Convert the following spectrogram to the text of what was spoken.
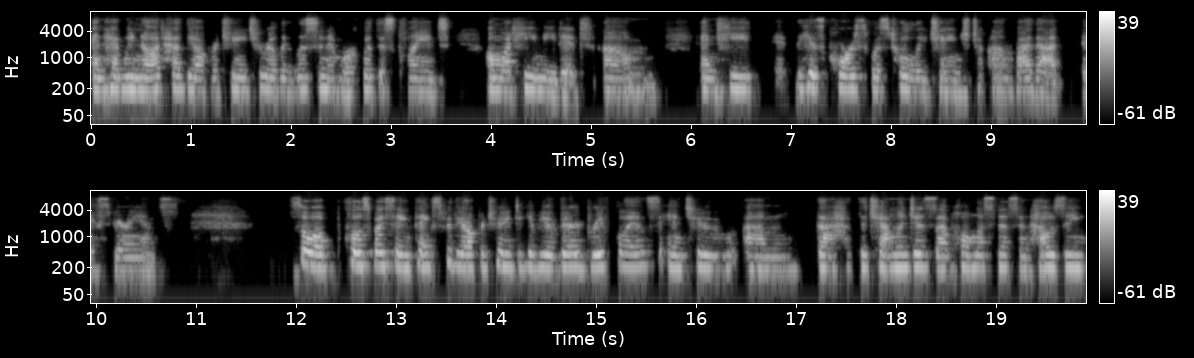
and had we not had the opportunity to really listen and work with this client on what he needed um, and he his course was totally changed um, by that experience. So I'll close by saying thanks for the opportunity to give you a very brief glance into um, the, the challenges of homelessness and housing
